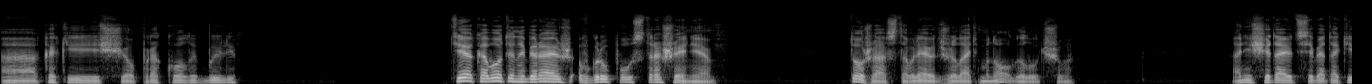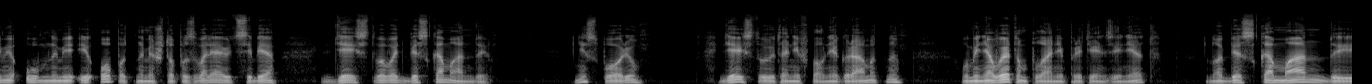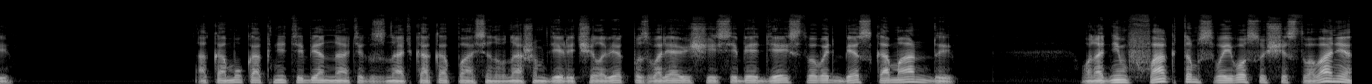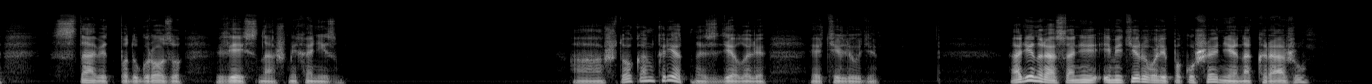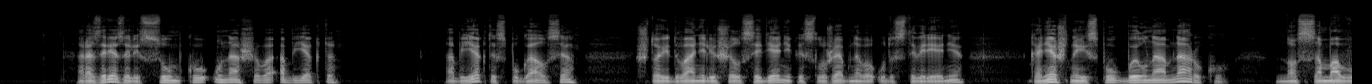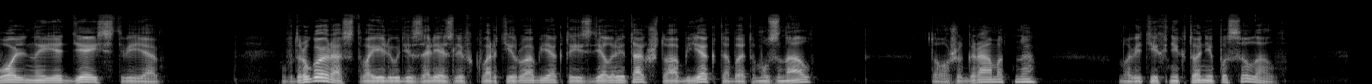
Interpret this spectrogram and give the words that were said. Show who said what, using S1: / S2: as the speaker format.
S1: А какие еще проколы были? Те, кого ты набираешь в группу устрашения, тоже оставляют желать много лучшего. Они считают себя такими умными и опытными, что позволяют себе действовать без команды. Не спорю, действуют они вполне грамотно. У меня в этом плане претензий нет, но без команды а кому как не тебе, Натик, знать, как опасен в нашем деле человек, позволяющий себе действовать без команды. Он одним фактом своего существования ставит под угрозу весь наш механизм. А что конкретно сделали эти люди? Один раз они имитировали покушение на кражу, разрезали сумку у нашего объекта. Объект испугался, что едва не лишился денег и служебного удостоверения. Конечно, испуг был нам на руку, но самовольные действия. В другой раз твои люди залезли в квартиру объекта и сделали так, что объект об этом узнал. Тоже грамотно, но ведь их никто не посылал.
